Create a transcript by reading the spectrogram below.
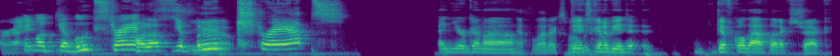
All right, Pull up your bootstraps. pull up your Yeah. bootstraps, and you're gonna. athletics. It's gonna doing? be a di- difficult athletics check.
